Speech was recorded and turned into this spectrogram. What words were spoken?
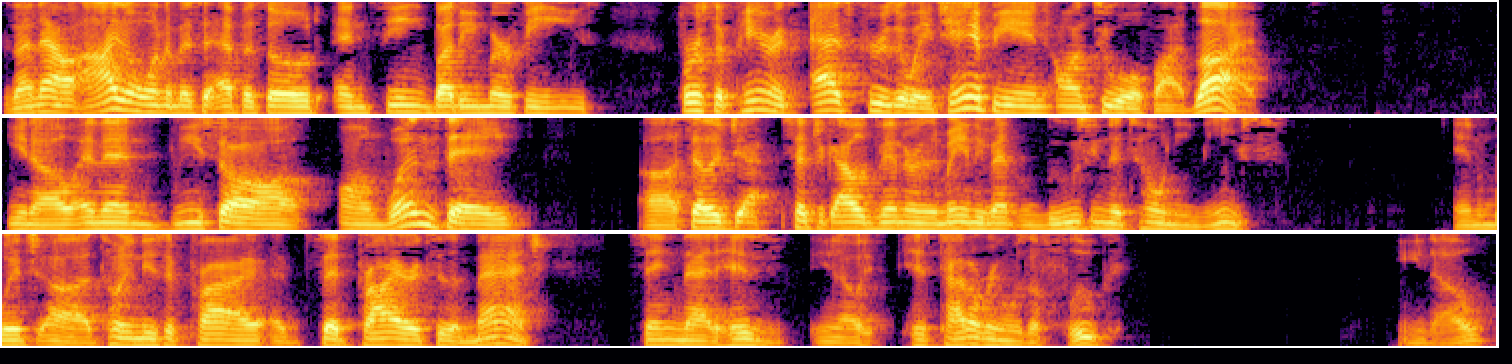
because I now I don't want to miss an episode and seeing Buddy Murphy's first appearance as cruiserweight champion on 205 live. You know, and then we saw on Wednesday uh, Cedric, Alexander in the main event losing to Tony Nese, in which uh, Tony Nese prior, said prior to the match, saying that his you know his title ring was a fluke. You know,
